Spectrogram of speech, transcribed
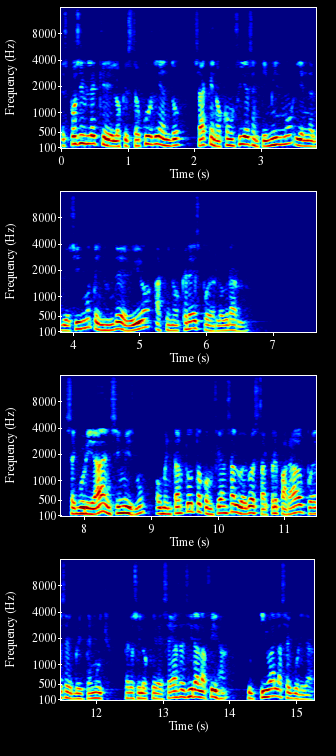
Es posible que lo que esté ocurriendo sea que no confíes en ti mismo y el nerviosismo te inunde debido a que no crees poder lograrlo. Seguridad en sí mismo. Aumentar tu autoconfianza luego de estar preparado puede servirte mucho, pero si lo que deseas es ir a la fija, cultiva la seguridad.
